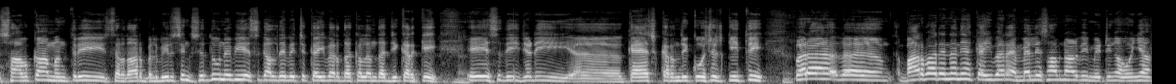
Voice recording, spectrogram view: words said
ਸਾਬਕਾ ਮੰਤਰੀ ਸਰਦਾਰ ਬਲਬੀਰ ਸਿੰਘ ਸਿੱਧੂ ਨੇ ਵੀ ਇਸ ਗੱਲ ਦੇ ਵਿੱਚ ਕਈ ਵਾਰ ਦਖਲਅੰਦਾਜ਼ੀ ਕਰਕੇ ਇਸ ਦੀ ਜਿਹੜੀ ਕੈਸ਼ ਕਰਨ ਦੀ ਕੋਸ਼ਿਸ਼ ਕੀਤੀ। ਪਰ ਬਾਰ-ਬਾਰ ਇਹਨਾਂ ਦੀਆਂ ਕਈ ਵਾਰ ਐਮਐਲਏ ਸਾਹਿਬ ਨਾਲ ਵੀ ਮੀਟਿੰਗਾਂ ਹੋਈਆਂ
